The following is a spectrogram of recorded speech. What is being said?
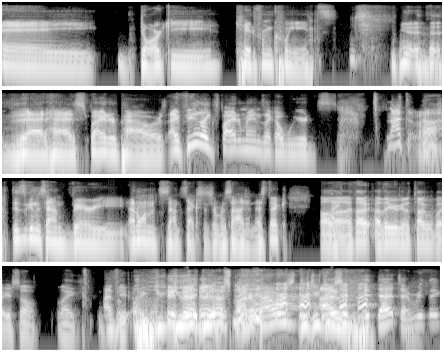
a dorky kid from Queens that has spider powers. I feel like Spider Man's like a weird. Not to, ugh, this is gonna sound very. I don't want it to sound sexist or misogynistic. Hold I- on, I thought I thought you were gonna talk about yourself. Like, I've- do, are you, do, you, you have spider powers? Did you just I've- admit that to everything?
